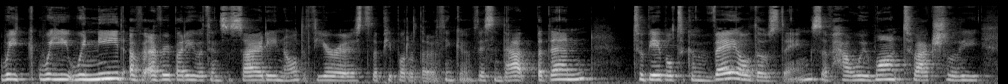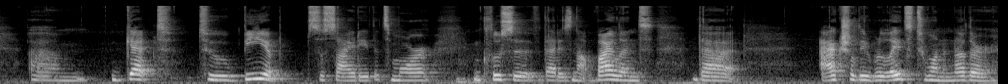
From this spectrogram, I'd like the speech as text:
we we we need of everybody within society, you know, the theorists, the people that are thinking of this and that, but then to be able to convey all those things of how we want to actually um, get to be a society that's more mm-hmm. inclusive, that is not violent, that actually relates to one another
